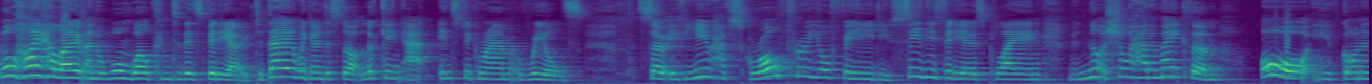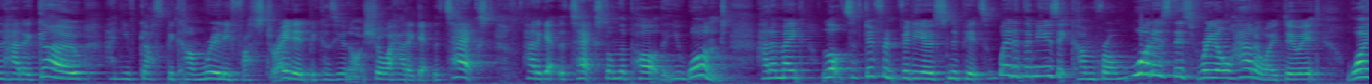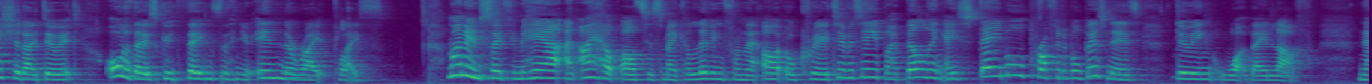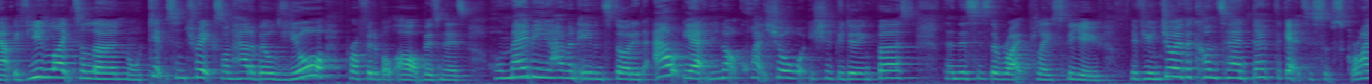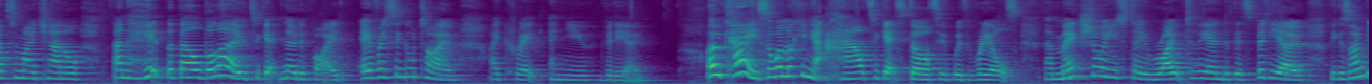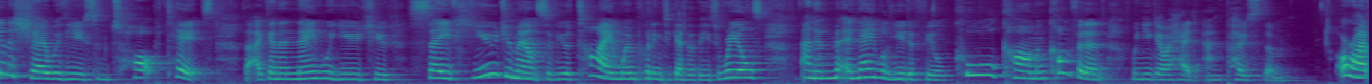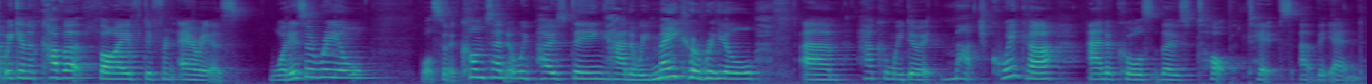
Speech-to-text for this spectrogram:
Well, hi, hello, and a warm welcome to this video. Today we're going to start looking at Instagram Reels. So if you have scrolled through your feed, you've seen these videos playing, you're not sure how to make them, or you've gone and had a go and you've just become really frustrated because you're not sure how to get the text, how to get the text on the part that you want, how to make lots of different video snippets. Where did the music come from? What is this reel? How do I do it? Why should I do it? All of those good things, then you're in the right place. My name's Sophie Mahir and I help artists make a living from their art or creativity by building a stable, profitable business doing what they love. Now, if you'd like to learn more tips and tricks on how to build your profitable art business, or maybe you haven't even started out yet and you're not quite sure what you should be doing first, then this is the right place for you. If you enjoy the content, don't forget to subscribe to my channel and hit the bell below to get notified every single time I create a new video. Okay, so we're looking at how to get started with Reels. Now make sure you stay right to the end of this video because I'm going to share with you some top tips that are going to enable you to save huge amounts of your time when putting together these Reels and enable you to feel cool, calm and confident when you go ahead and post them. All right, we're going to cover five different areas. What is a Reel? What sort of content are we posting? How do we make a Reel? Um, how can we do it much quicker? And of course, those top tips at the end.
